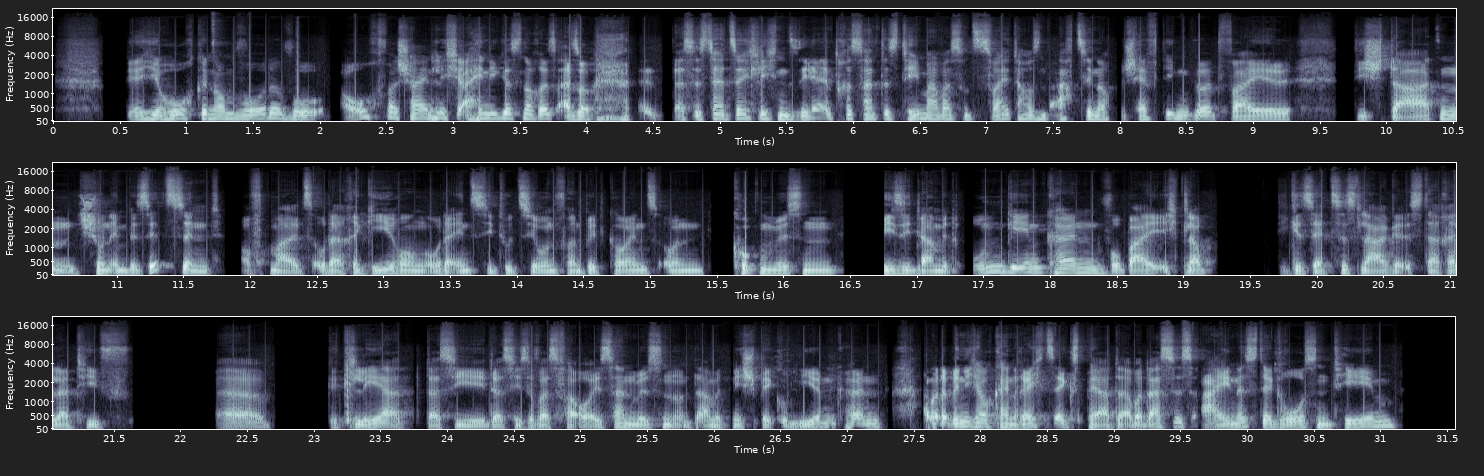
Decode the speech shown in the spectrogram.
der hier hochgenommen wurde, wo auch wahrscheinlich einiges noch ist. Also äh, das ist tatsächlich ein sehr interessantes Thema, was uns 2018 noch beschäftigen wird, weil die Staaten schon im Besitz sind, oftmals, oder Regierungen oder Institutionen von Bitcoins und gucken müssen, wie sie damit umgehen können. Wobei ich glaube, die Gesetzeslage ist da relativ äh, geklärt, dass sie, dass sie sowas veräußern müssen und damit nicht spekulieren können. Aber da bin ich auch kein Rechtsexperte. Aber das ist eines der großen Themen,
